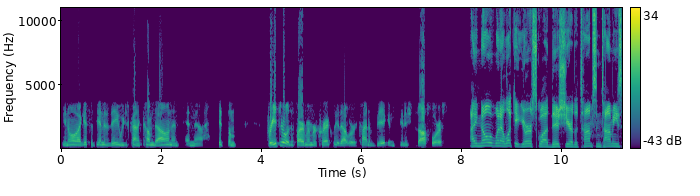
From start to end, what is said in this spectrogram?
you know, I guess at the end of the day, we just kind of come down and and uh, hit some free throws, if I remember correctly, that were kind of big and finished it off for us. I know when I look at your squad this year, the Thompson Tommies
